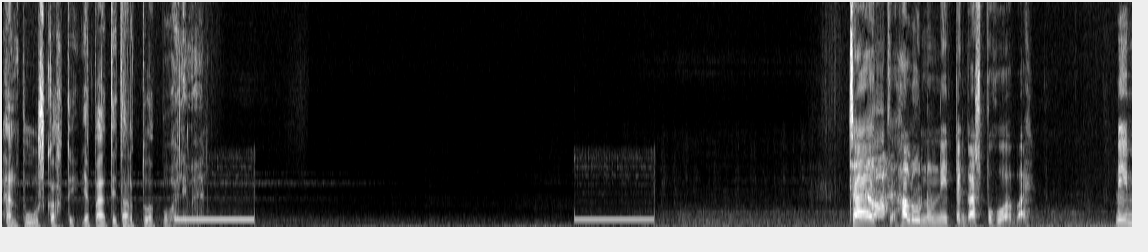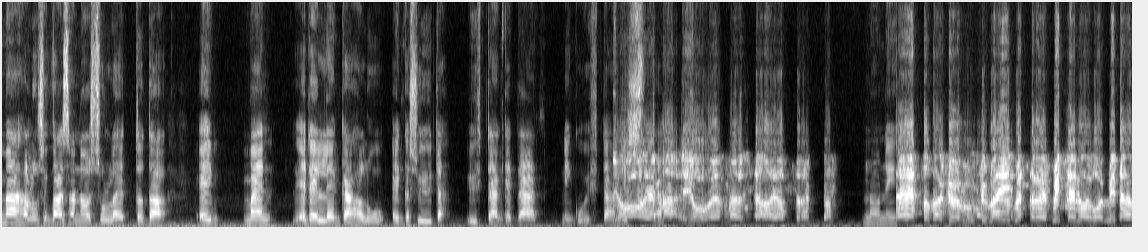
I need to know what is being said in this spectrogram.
hän puuskahti ja päätti tarttua puhelimeen. Sä et halunnut niiden kanssa puhua vai? Niin mä halusin vaan sanoa sulle, että tota, ei, mä en edelleenkään halua enkä syytä yhtään ketään niin kuin yhtään Joo, mistään. en mä, joo, en mä sitä ajattelekaan. No niin. Eh, tota, kyllä, kyllä mä ihmettelen, että miksei noi voi mitään,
